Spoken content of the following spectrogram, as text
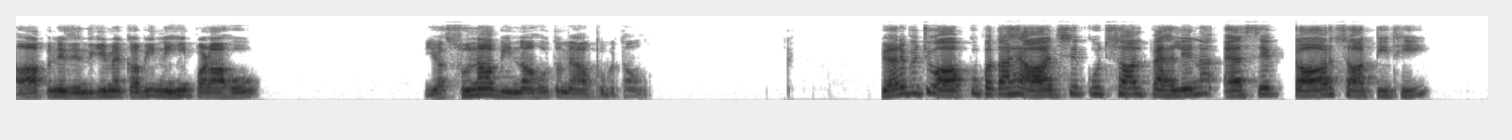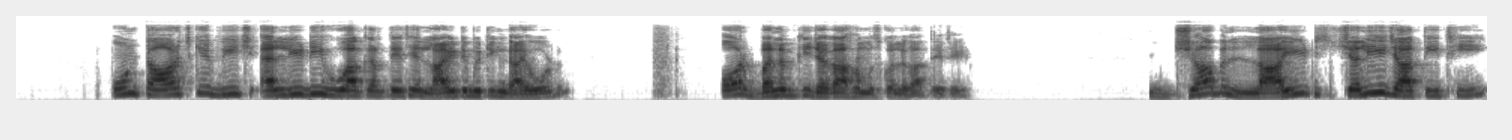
आपने ज़िंदगी में कभी नहीं पढ़ा हो या सुना भी ना हो तो मैं आपको बताऊँ। प्यारे बच्चों, आपको पता है आज से कुछ साल पहले ना ऐसे टॉर्च आती थी। उन टॉर्च के बीच एलईडी हुआ करते थे लाइट मीटिंग डायोड और बल्ब की जगह हम उसको लगाते थे। जब लाइट चली जाती थी,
